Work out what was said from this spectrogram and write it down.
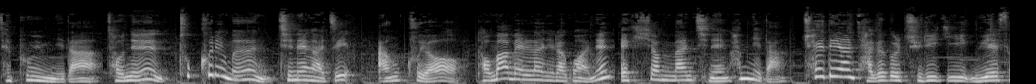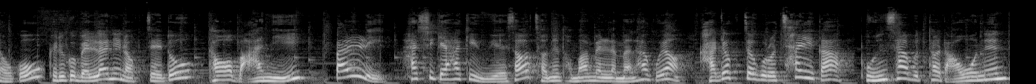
제품입니다. 저는 투크림은 진행하지 않고요. 더마멜란이라고 하는 액션만 진행합니다. 최대한 자극을 줄이기 위해서고 그리고 멜라닌 억제도 더 많이 빨리 하시게 하기 위해서 저는 더마멜란만 하고요. 가격적으로 차이가 본사부터 나오는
